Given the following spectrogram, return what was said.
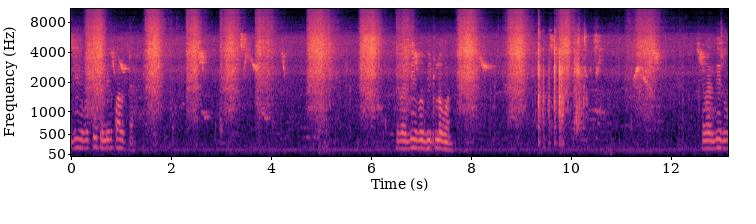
দিয়ে দেবো তেঁতুলের পালটা। এবার দিয়ে দেবো বিট লবণ। এবার দিয়ে দেবো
